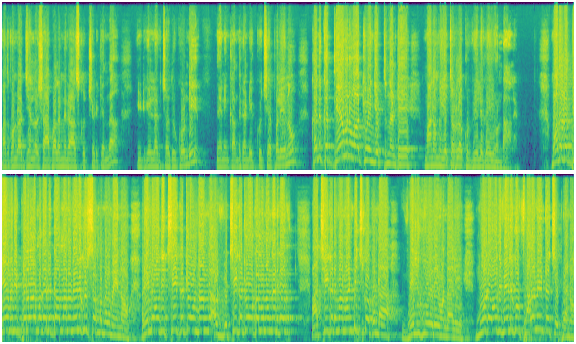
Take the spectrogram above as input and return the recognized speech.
పదకొండో అధ్యాయంలో శాపాలన్నీ రాసుకొచ్చాడు కింద. ఇంటికి వెళ్ళాక చదువుకోండి. నేను ఇంకా అంతకంటే ఎక్కువ చెప్పలేను. కనుక దేవుని వాక్యం ఏం చెప్తుందంటే మనం ఇతరులకు వెలుగై ఉండాలి. మొదట దేవుని పిల్లలము కనుక మనం వెలుగు సంబంధమైన రెండవది చీకట్లో ఉన్నాం చీకట్లో ఉన్నాం కనుక ఆ చీకటి మనం అంటించుకోకుండా వెలుగు వలె ఉండాలి. మూడవది వెలుగు ఫలం ఏంటో చెప్పాను.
